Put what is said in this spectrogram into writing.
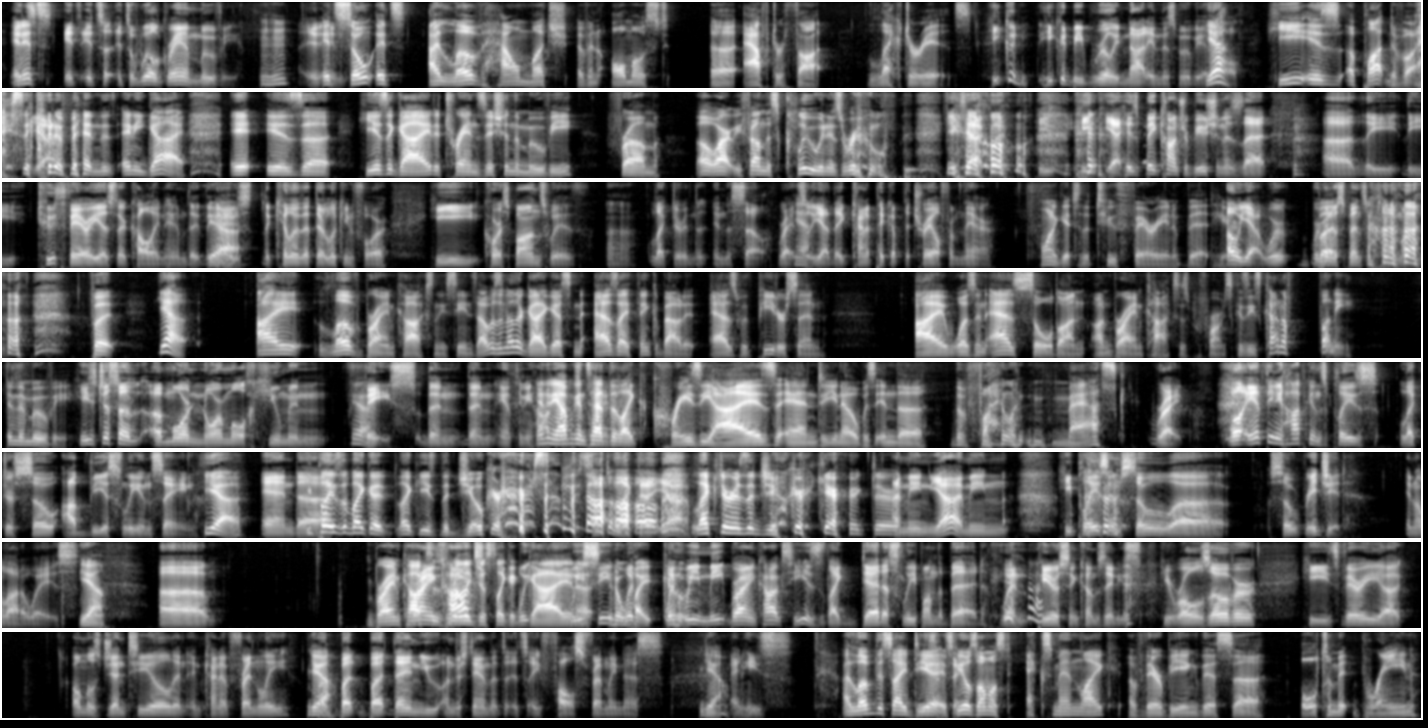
And it's it's it's a it's a Will Graham movie. Mm-hmm. it's so it's I love how much of an almost uh, afterthought Lecter is. he could he could be really not in this movie at yeah. all. He is a plot device. It Yeah. could have been any guy. It is uh he is a guy to transition the movie from oh all right, we found this clue in his room. you know? he, he, yeah, his big contribution is that uh, the the tooth fairy, as they're calling him, the, the Yeah. guy's the killer that they're looking for, he corresponds with uh, Lecter in the in the cell, right? So Yeah. yeah, they kind of pick up the trail from there. I want to get to the tooth fairy in a bit here. Oh yeah, we're we're But- gonna spend some time on. But yeah, I love Brian Cox in these scenes. That was another guy, I guess, and as I think about it, as with Petersen, I wasn't as sold on on Brian Cox's performance because he's kind of funny in the movie. He's just a, a more normal human Yeah. face than than Anthony Hopkins. Anthony Hopkins had the like crazy eyes, and you know was in the the violent mask. Right. Well, Anthony Hopkins plays Lecter so obviously insane, Yeah. and uh, He plays him like a like he's the Joker or something. Something like that, yeah. Lecter is a Joker character. I mean, yeah, I mean, he plays him so uh, so rigid in a lot of ways. yeah. Uh, Brian Cox Brian is really just like a we- guy in, we a, see in a when, white coat. when we meet Brian Cox, he is like dead asleep on the bed when Petersen comes in. He's he rolls over. He's very uh, almost genteel and, and kind of friendly. Yeah. But, but but then you understand that it's a false friendliness, yeah. and he's I love this idea. It feels almost X Men like of there being this uh, ultimate brain,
